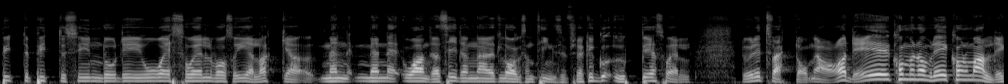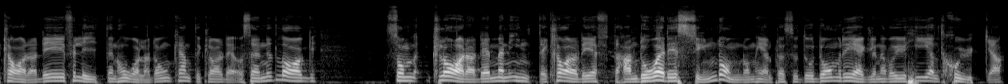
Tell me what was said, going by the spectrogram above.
pytte pyttesynd och det är, och SHL var så elaka. Men, men å andra sidan när ett lag som Tingsryd försöker gå upp i SHL, då är det tvärtom. Ja, det kommer de, det kommer de aldrig klara. Det är för liten håla, de kan inte klara det. Och sen ett lag som klarar det men inte klarar det i efterhand, då är det synd om dem helt plötsligt. Och de reglerna var ju helt sjuka.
